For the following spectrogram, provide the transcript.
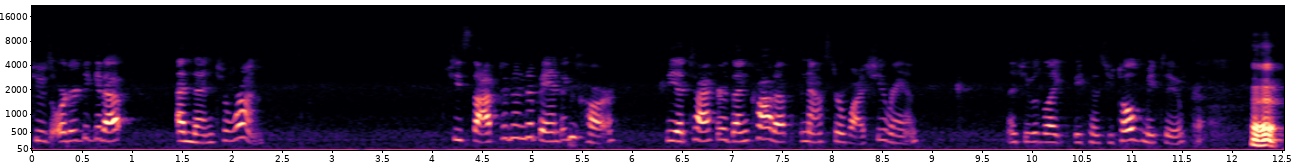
She was ordered to get up and then to run. She stopped in an abandoned car. The attacker then caught up and asked her why she ran. And she was like, because you told me to.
